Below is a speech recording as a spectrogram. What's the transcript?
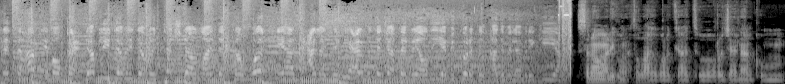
على الذهاب لموقع www.touchdownline.com والحياز على جميع المنتجات الرياضية بكرة القدم الأمريكية. السلام عليكم ورحمة الله وبركاته. رجعنا لكم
